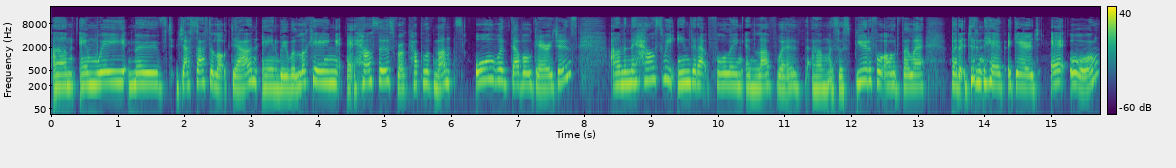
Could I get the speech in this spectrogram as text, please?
Um, and we moved just after lockdown and we were looking at houses for a couple of months, all with double garages. Um, and the house we ended up falling in love with um, was this beautiful old villa, but it didn't have a garage at all.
